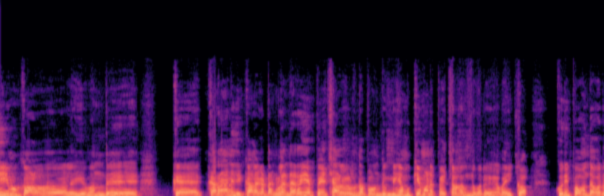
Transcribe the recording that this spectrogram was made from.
திமுக வந்து கருணாநிதி காலகட்டங்களில் நிறைய பேச்சாளர்கள் இருந்தப்போ வந்து மிக முக்கியமான பேச்சாளர் இருந்தவர் வைகோ. குறிப்பாக வந்து அவர்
